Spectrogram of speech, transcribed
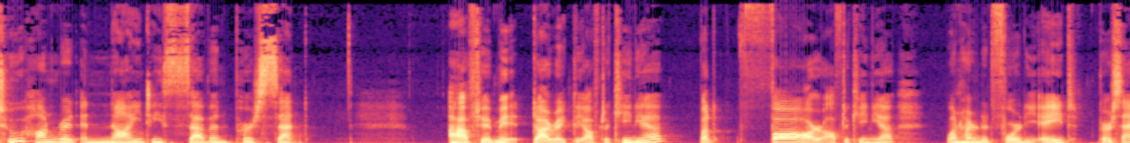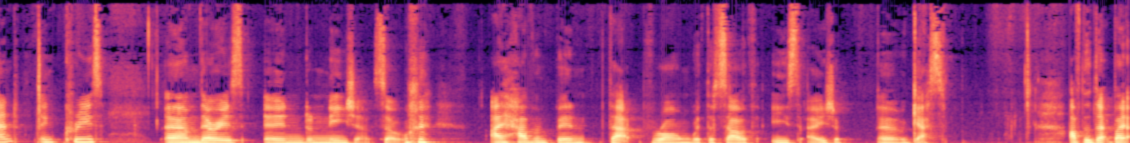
297%. I have to admit, directly after Kenya, but far after Kenya, 148% increase. Um, there is Indonesia. So I haven't been that wrong with the Southeast Asia uh, guess. After that, but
